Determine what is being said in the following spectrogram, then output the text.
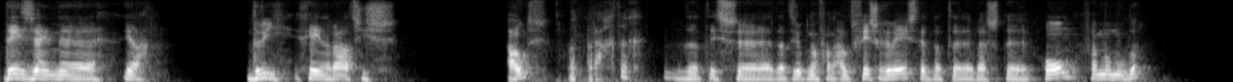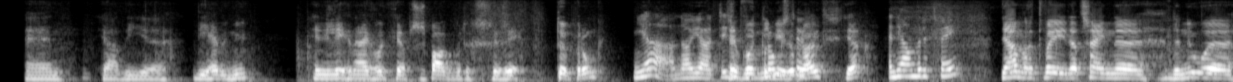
Deze zijn eh, ja, drie generaties oud. Wat prachtig. Dat is, dat is ook nog van oud vissen geweest. En dat was de oom van mijn moeder. En ja, die, eh, die heb ik nu. En die liggen eigenlijk op zijn Spakenburgs gezegd te pronk. Ja, nou ja, het is Het ook wordt een niet meer gebruikt. Ja. En die andere twee? De andere twee, dat zijn eh, de nieuwe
